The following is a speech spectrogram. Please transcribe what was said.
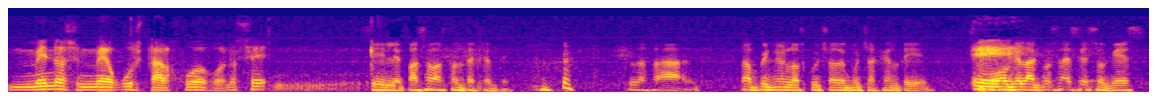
menos me gusta el juego, no sé. Sí, le pasa a bastante gente. esa, opinión lo escucho de mucha gente. Supongo eh. que la cosa es eso, que es...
